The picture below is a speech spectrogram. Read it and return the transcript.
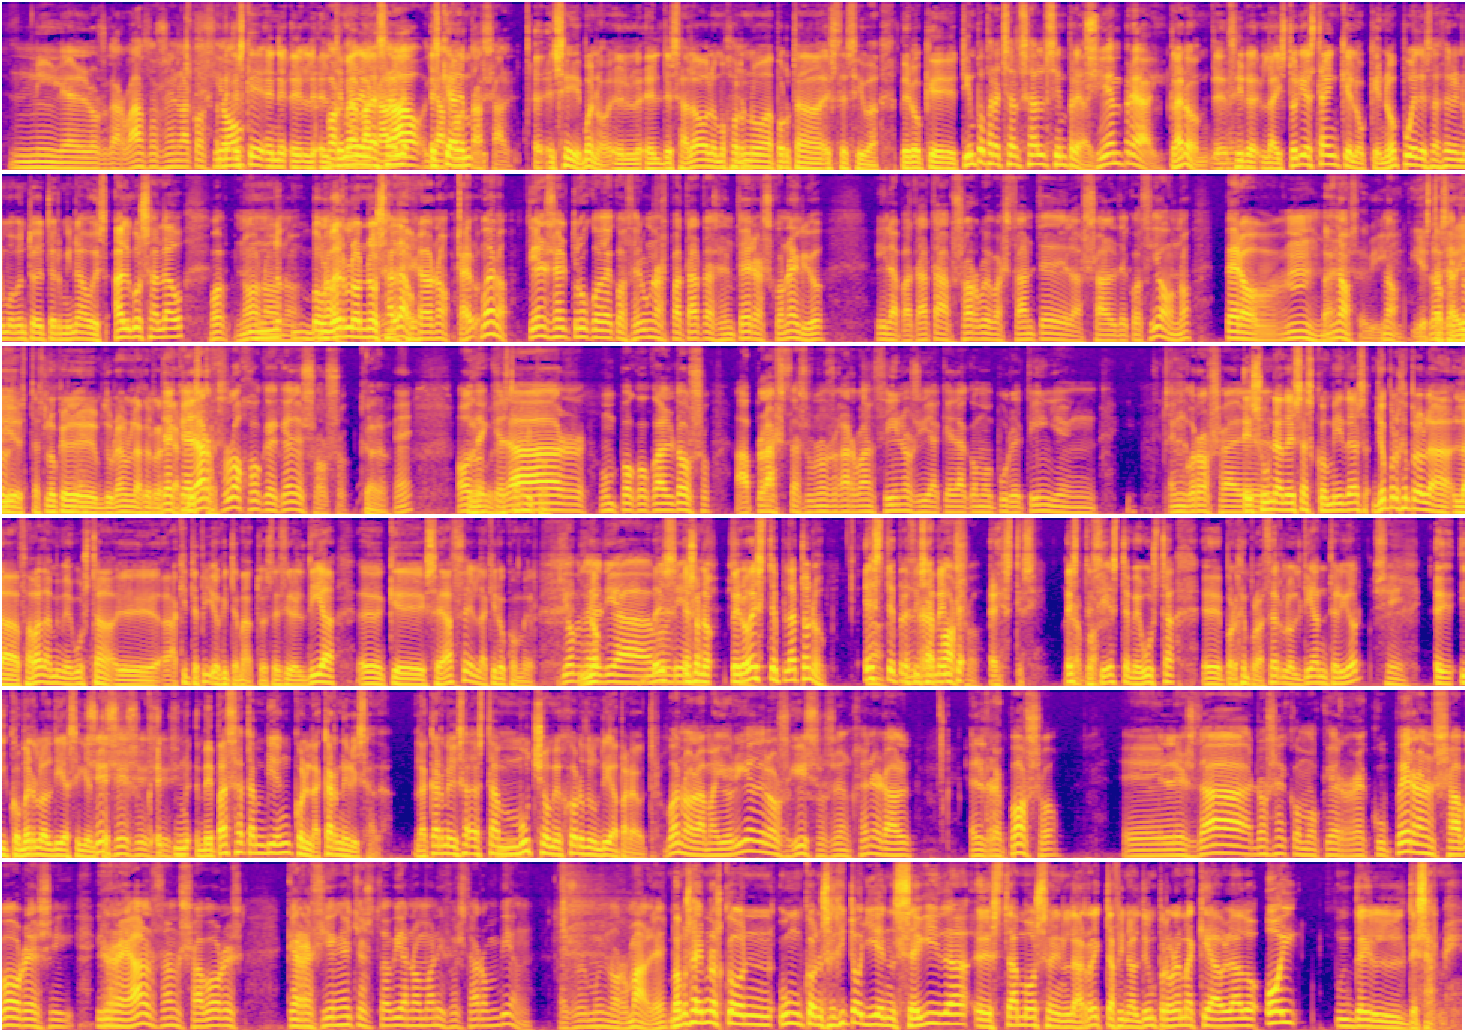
ni los garbanzos en la cocción. Es que en el, el- el porque tema el de la sal es que aporta sal. eh, sí, bueno, el, desalado a lo mejor Mm. no aporta excesiva, pero que tiempo para echar sal siempre hay. Siempre hay. Claro, es decir, la historia está en que lo que no puedes hacer en un momento determinado es algo salado, No, no, No, no. volverlo no salado. No. Claro. Bueno, tienes el truco de cocer unas patatas enteras con ello y la patata absorbe bastante de la sal de cocción, ¿no? Pero mm, Bah, no, y, no. y estás ahí, tú- estás lo que duraron las guerras de quedar flojo que quede soso. Claro. ¿eh? O No, de pues quedar un poco caldoso, aplastas unos garbancinos y ya queda como puretín y en, engrosa el... Es una de esas comidas. Yo, por ejemplo, la, la fabada a mí me gusta. eh, aquí te pillo, aquí te mato. Es decir, el día eh, que se hace la quiero comer. Yo del día- ¿ves? día Eso no. Pero sí. este plato no. Este en precisamente. Este sí. Este sí, este me gusta, eh, por ejemplo, hacerlo el día anterior Sí. eh, y comerlo al día siguiente. Sí, sí, sí, sí, Eh, sí. Me pasa también con la carne guisada. La carne guisada Mm. está mucho mejor de un día para otro. Bueno, la mayoría de los guisos en general, el reposo eh, les da, no sé, como que recuperan sabores y, y realzan sabores que recién hechos todavía no manifestaron bien. Eso es muy normal, ¿eh? Vamos a irnos con un consejito y enseguida estamos en la recta final de un programa que ha hablado hoy del desarme.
